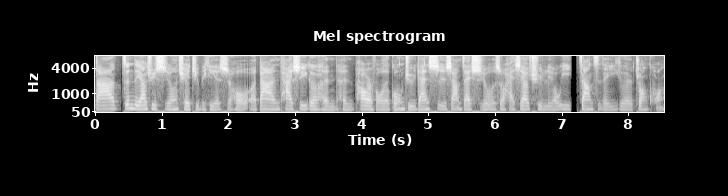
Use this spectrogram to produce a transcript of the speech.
大家真的要去使用 ChatGPT 的时候，呃，当然它是一个很很 powerful 的工具，但事实上在使用的时候还是要去留意这样子的一个状况。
